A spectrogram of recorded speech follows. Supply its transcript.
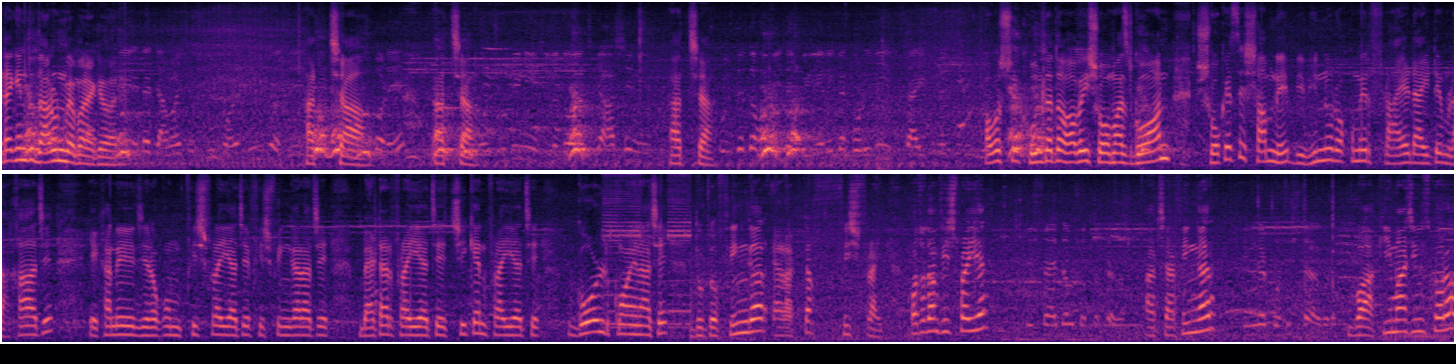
এটা কিন্তু দারুণ ব্যাপার একেবারে। আচ্ছা আচ্ছা। আচ্ছা। অবশ্যই খুলতে তো হবেই শো মাস্ট গো অন শোকেসের সামনে বিভিন্ন রকমের ফ্রায়েড আইটেম রাখা আছে। এখানে যেরকম ফিশ ফ্রাই আছে ফিশ ফিঙ্গার আছে ব্যাটার ফ্রাই আছে চিকেন ফ্রাই আছে গোল্ড কয়েন আছে। দুটো ফিঙ্গার আর একটা ফিশ ফ্রাই কত দাম ফিশ ফ্রাইয়ের আচ্ছা ফিঙ্গার বাহ কী মাছ ইউজ করো?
